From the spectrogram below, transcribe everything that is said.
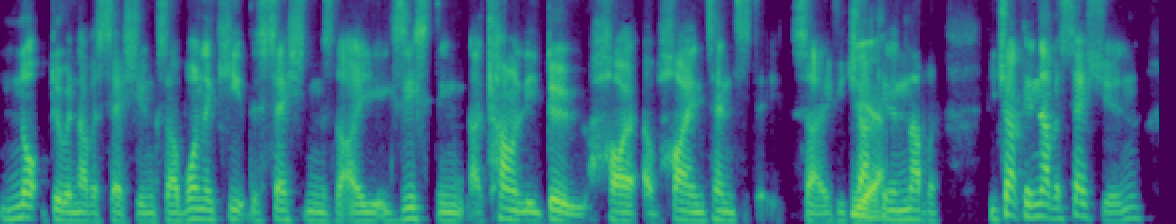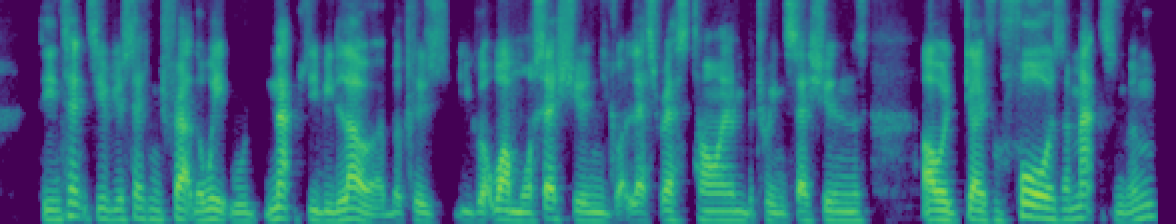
not do another session because i want to keep the sessions that i existing i currently do high of high intensity so if you chuck Yeah. in another if you chuck in another session the intensity of your sessions throughout the week will naturally be lower because you've got one more session, you've got less rest time between sessions. I would go for four as a maximum.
